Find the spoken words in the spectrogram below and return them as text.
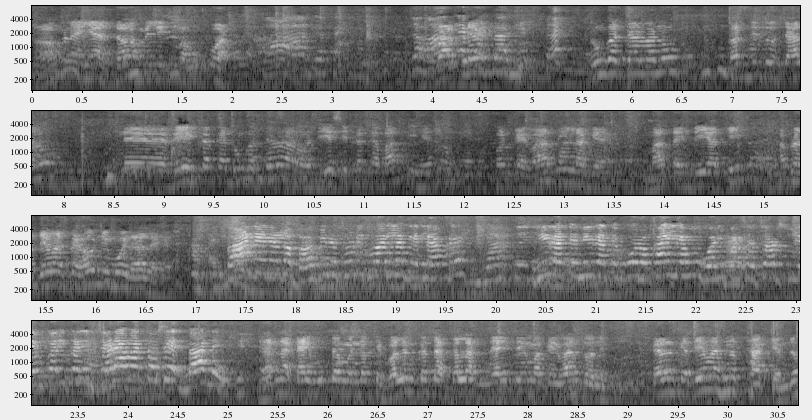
હમણાં અહીંયા દસ મિનિટમાં ઉપર. આપણે ડુંગર ચડવાનું કરી દીધું ચાલુ. ને વીસ ટકા ડુંગર ચડવાનો એસી ટકા બાકી છે. પણ કઈ વાર નહીં લાગે. માતા દયાથી આપણા દેવાસભાઈ હવની મોજ હાલે છે. બાને ને ઓલા ભાભીને થોડીક વાર લાગે એટલે આપણે નિરાતે નિરાતે પોરો ખાઈ લેવું વળી પાછા ચડશું એમ કરી કરી ચડાવવા તો છે જ બાને. ઘરના કઈ ઉતામણ નથી. ભલે કદાચ કલાક જાય તો એમાં કઈ વાંધો નહીં. કારણ કે દેવાસ નથી થાક કેમ જો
